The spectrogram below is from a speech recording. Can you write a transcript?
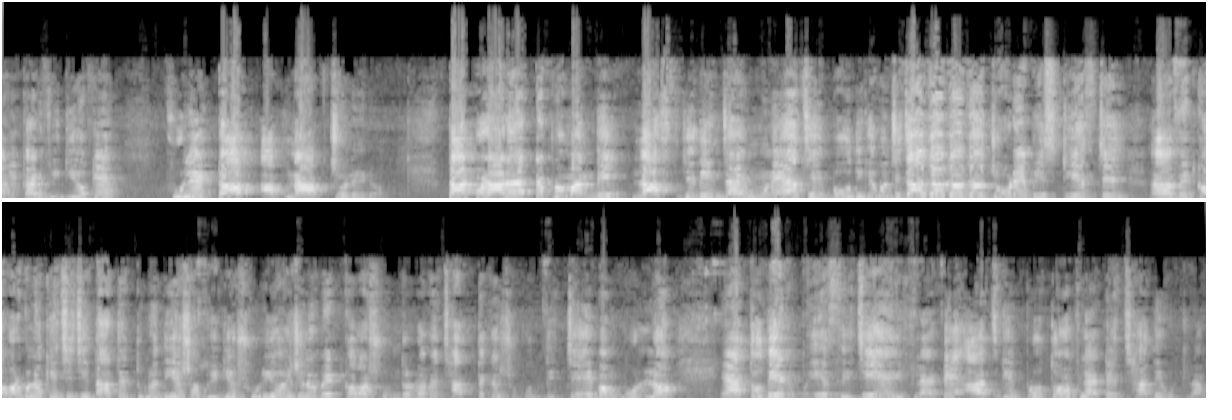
আগেকার ভিডিওকে ফুলের টপ আপনা আপ চলে এলো। তারপর আরও একটা প্রমাণ দিই। লাস্ট যেদিন যাই মনে আছে, বৌদিকে বলছি, যাও যাও যাও যাও, জোরে বৃষ্টি এসছে। বেড কভারগুলো কেচেছি, তাতে তুলে দিয়ে সব ভিডিও শুরু হয়েছিল। বেড কভার সুন্দরভাবে ছাদ থেকে শুকুর দিচ্ছে এবং বলল, এতদিন এসেছি এই ফ্ল্যাটে আজকে প্রথম ফ্ল্যাটে ছাদে উঠলাম।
